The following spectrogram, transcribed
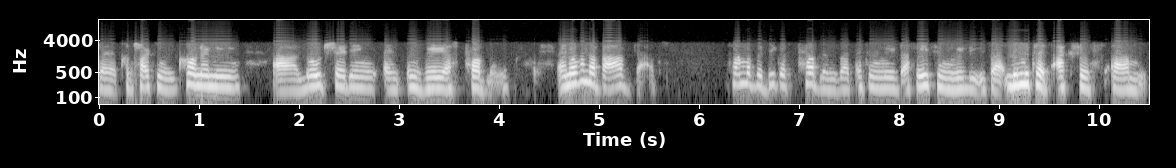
the contracting economy, uh, load shedding, and, and various problems. And over and above that, some of the biggest problems that SMEs are facing really is that limited access um,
